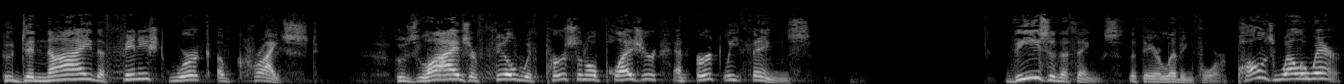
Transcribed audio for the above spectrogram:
who deny the finished work of Christ, whose lives are filled with personal pleasure and earthly things. These are the things that they are living for. Paul is well aware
